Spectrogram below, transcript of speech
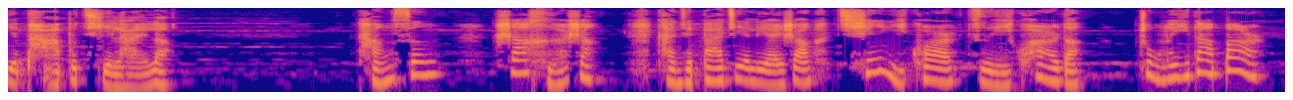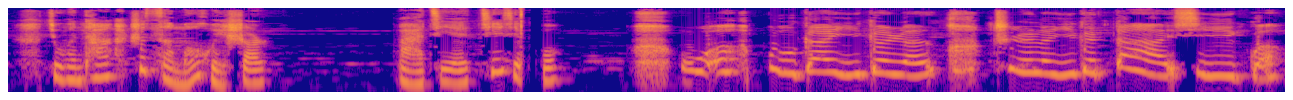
也爬不起来了。唐僧、沙和尚看见八戒脸上青一块紫一块的，肿了一大半儿，就问他是怎么回事儿。八戒结结说：“我不该一个人吃了一个大西瓜，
